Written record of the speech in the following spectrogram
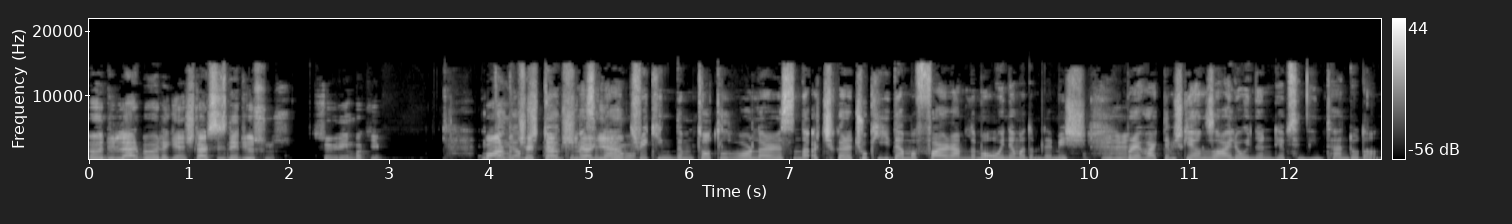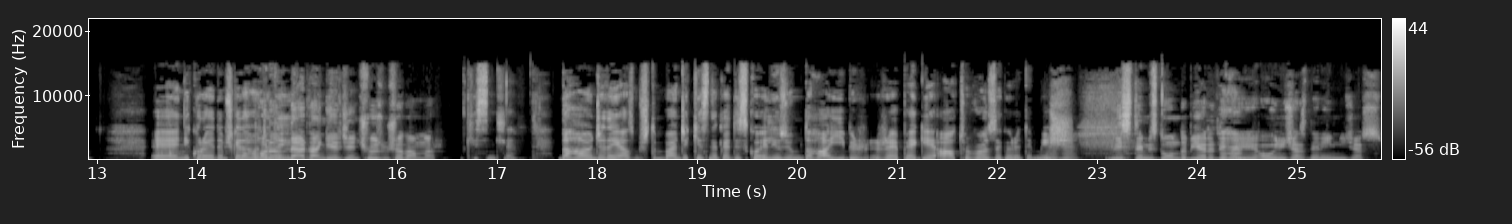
ödüller böyle gençler. Siz ne diyorsunuz? Söyleyin bakayım. Var mı Gagamış chatten diyor bir ki şeyler mesela, geliyor mu? Three Kingdom Total War'lar arasında açık ara çok iyiydi ama Fire Emblem'ı oynamadım demiş. Hı hı. Braveheart demiş ki yalnız aile oyunlarının hepsi Nintendo'dan. Ee, Nikora'ya demiş ki daha önce Paranın de nereden geleceğini çözmüş adamlar. kesinlikle. Daha önce de yazmıştım. Bence kesinlikle Disco Elysium daha iyi bir RPG Outer Worlds'e göre demiş. Hı hı. Listemizde onu da bir ara de- Hı hı. e, oynayacağız, deneyimleyeceğiz.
